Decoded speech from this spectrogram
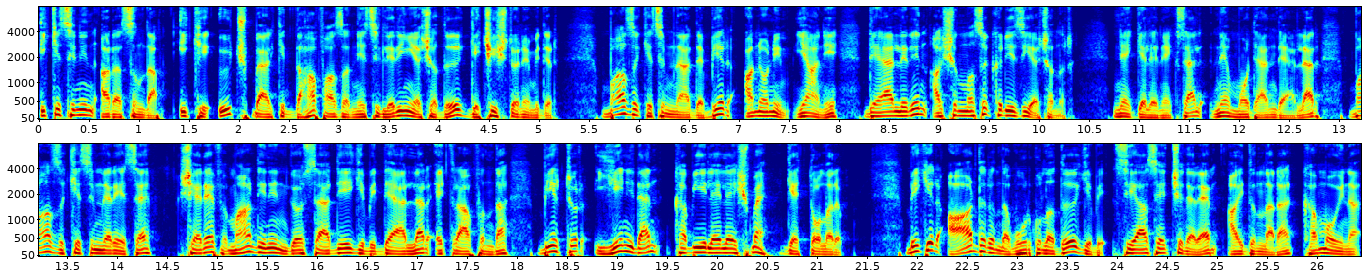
ikisinin arasında 2-3 belki daha fazla nesillerin yaşadığı geçiş dönemidir. Bazı kesimlerde bir anonim yani değerlerin aşılması krizi yaşanır. Ne geleneksel ne modern değerler, bazı kesimlere ise Şeref Mardin'in gösterdiği gibi değerler etrafında bir tür yeniden kabileleşme gettoları. Bekir Ağırdır'ın da vurguladığı gibi siyasetçilere, aydınlara, kamuoyuna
